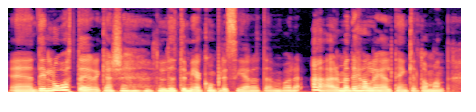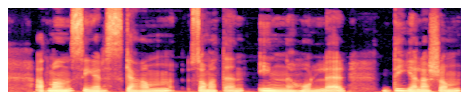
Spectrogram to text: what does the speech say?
Eh, det låter kanske lite mer komplicerat än vad det är, men det handlar helt enkelt om att, man ser skam som att den innehåller delar som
